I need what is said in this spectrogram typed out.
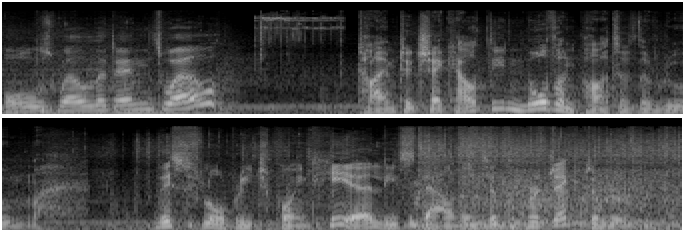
all's well that ends well. Time to check out the northern part of the room. This floor breach point here leads down into the projector room.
